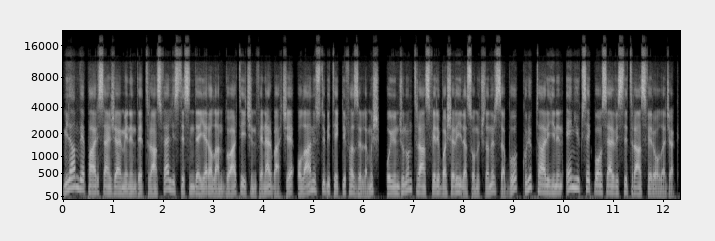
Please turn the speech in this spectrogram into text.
Milan ve Paris Saint-Germain'in de transfer listesinde yer alan Duarte için Fenerbahçe, olağanüstü bir teklif hazırlamış, oyuncunun transferi başarıyla sonuçlanırsa bu, kulüp tarihinin en yüksek bonservisli transferi olacak.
